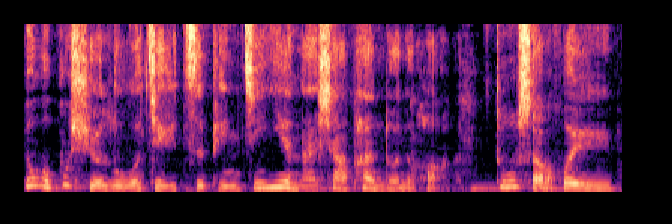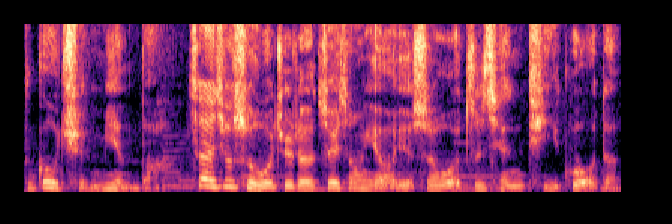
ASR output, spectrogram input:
如果不学逻辑，只凭经验来下判断的话，多少会不够全面吧。再就是我觉得最重要，也是我之前提过的，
